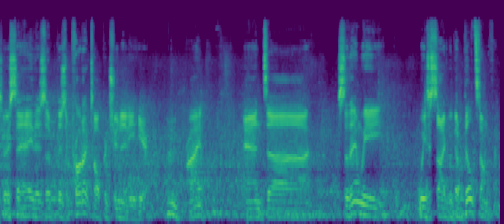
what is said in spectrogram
So we say, hey, there's a there's a product opportunity here, hmm. right? And uh, so then we we decide we've got to build something,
